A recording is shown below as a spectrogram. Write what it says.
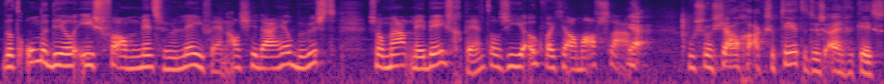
dat onderdeel is van mensen hun leven. En als je daar heel bewust zo'n maand mee bezig bent, dan zie je ook wat je allemaal afslaat. Ja hoe sociaal geaccepteerd het dus eigenlijk is.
